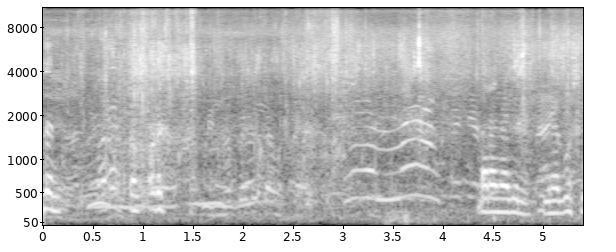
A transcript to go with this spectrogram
দেন। দাঁড়ান আগে বসে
